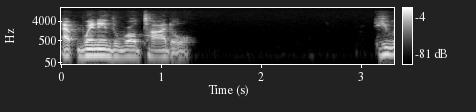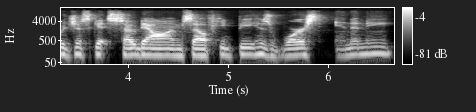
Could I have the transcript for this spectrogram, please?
at winning the world title, he would just get so down on himself. He'd be his worst enemy.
